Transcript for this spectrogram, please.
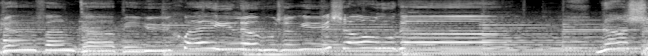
缘分的比喻会流成一首歌那是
